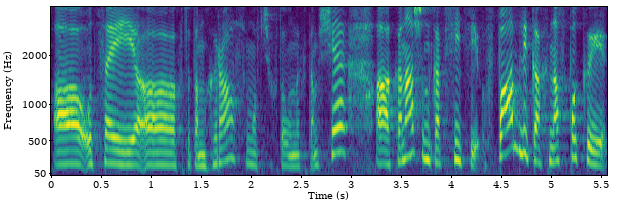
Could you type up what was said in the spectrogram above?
а, оцей а, хто там Герасимов чи хто у них там ще. А, Канашенка, всі ці в пабліках навпаки.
